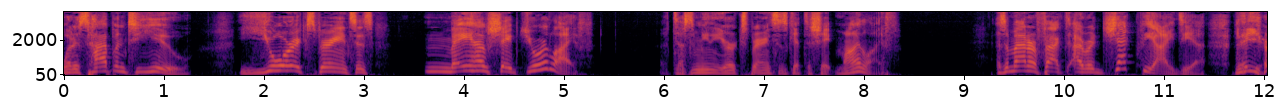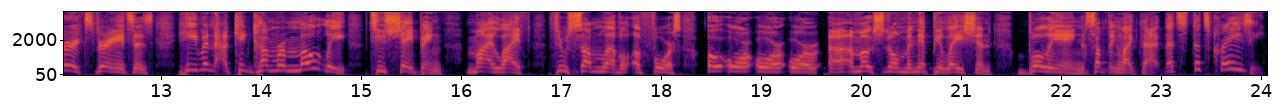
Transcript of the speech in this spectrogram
What has happened to you, your experiences may have shaped your life. It doesn't mean that your experiences get to shape my life. As a matter of fact, I reject the idea that your experiences even can come remotely to shaping my life through some level of force or or or, or uh, emotional manipulation, bullying, something like that. That's that's crazy.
